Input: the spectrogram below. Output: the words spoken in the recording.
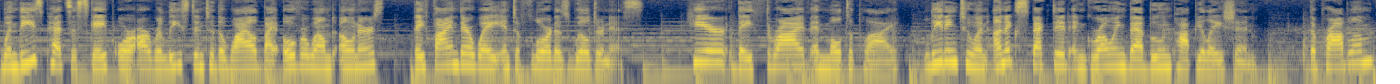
When these pets escape or are released into the wild by overwhelmed owners, they find their way into Florida's wilderness. Here, they thrive and multiply, leading to an unexpected and growing baboon population. The problem?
